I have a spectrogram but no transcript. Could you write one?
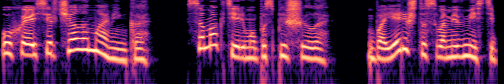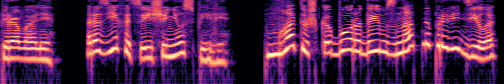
Ох, и осерчала маменька. Сама к терему поспешила. Бояре, что с вами вместе пировали, разъехаться еще не успели. Матушка борода им знатно проредила».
